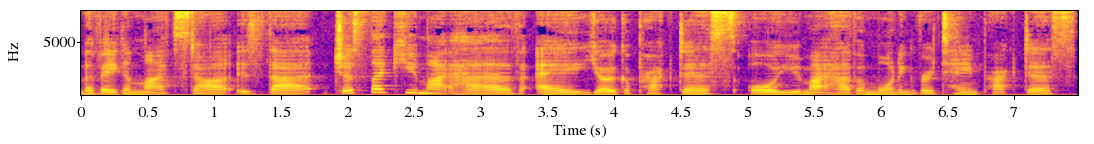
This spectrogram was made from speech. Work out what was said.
the vegan lifestyle is that just like you might have a yoga practice or you might have a morning routine practice,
